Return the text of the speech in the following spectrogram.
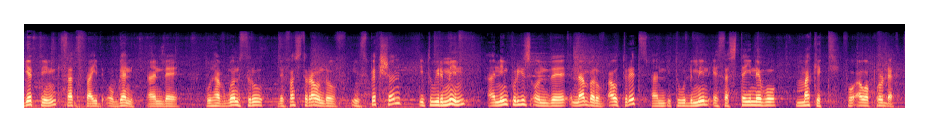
getting certified organic and uh, we have gone through the first round of inspection. It will mean an increase on the number of outlets and it would mean a sustainable market for our products.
